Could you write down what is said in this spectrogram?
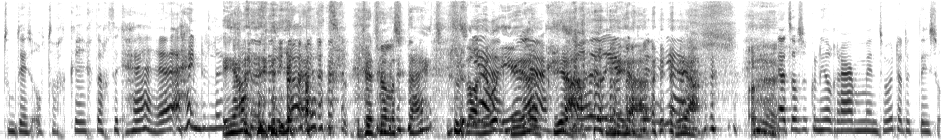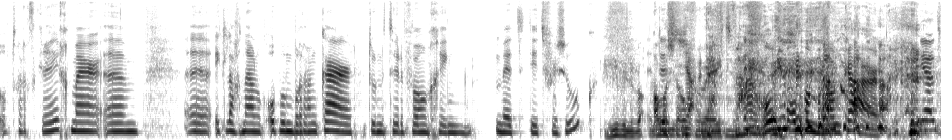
toen ik deze opdracht kreeg, dacht ik, hè, hè eindelijk. Ja, ja echt? Het werd wel eens tijd. Dat is wel heel eerlijk. Ja, Ja. wel heel eerlijk, Ja. ja. Ja. Ja, het was ook een heel raar moment hoor, dat ik deze opdracht kreeg. Maar ehm, eh, ik lag namelijk op een brancard toen de telefoon ging met dit verzoek. Hier willen we alles Dus- over Ja, weten. Waarom op een brancard? Ja, het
